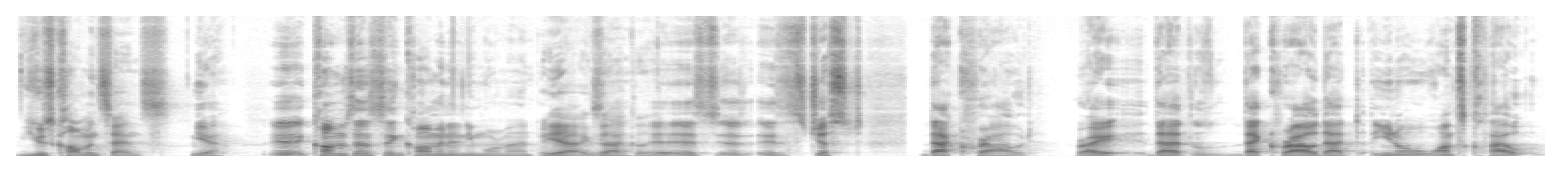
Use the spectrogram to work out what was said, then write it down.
use common sense. yeah. Uh, common sense ain't common anymore, man. Yeah, Yeah, exactly. It's it's just that crowd, right? That that crowd that you know wants clout.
